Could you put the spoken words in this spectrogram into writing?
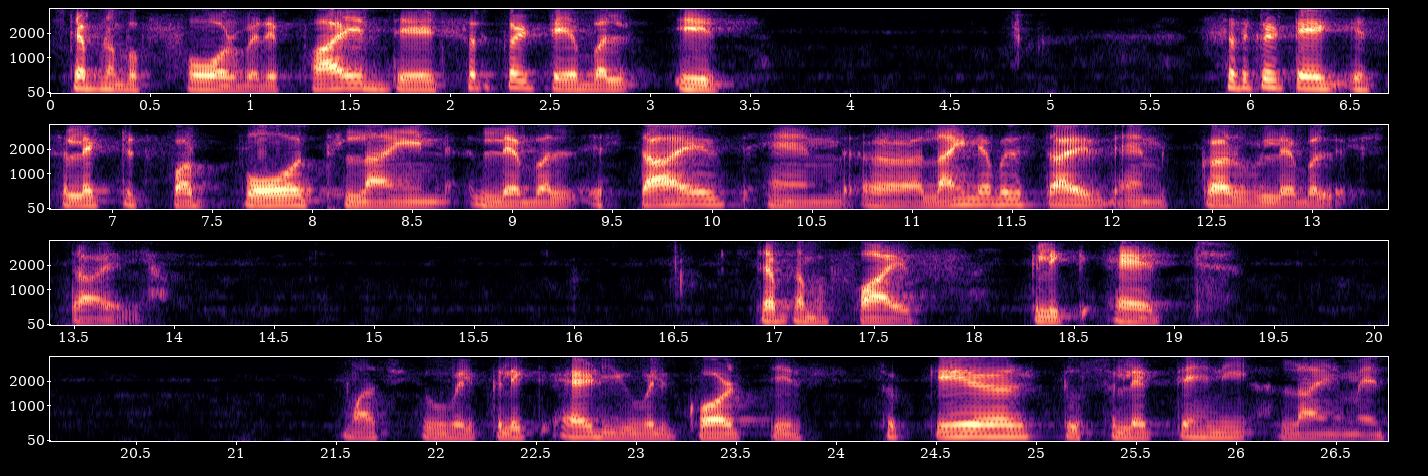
Step number 4 verify that circle table is circle tag is selected for both line label styles and uh, line label styles and curve label style. Step number 5 click add. Once you will click add you will got this square to select any alignment.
